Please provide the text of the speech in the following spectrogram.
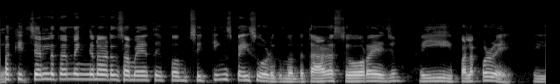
ഇപ്പൊ കിച്ചണിൽ തന്നെ ഇങ്ങനെ വരുന്ന സമയത്ത് ഇപ്പം സിറ്റിംഗ് സ്പേസ് കൊടുക്കുന്നുണ്ട്. താഴെ സ്റ്റോറേജും ഈ പലപ്പോഴേ ഈ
